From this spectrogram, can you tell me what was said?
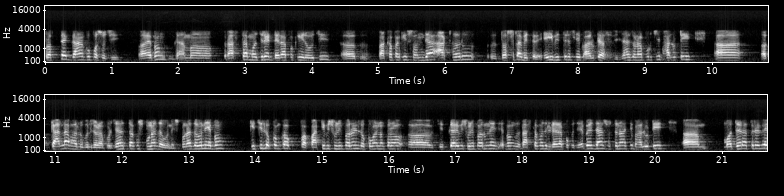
ପ୍ରତ୍ୟେକ ଗାଁକୁ ପଶୁଛି। ଏବଂ ରାସ୍ତା ମଝିରେ ଡେରା ପକେଇ ରହୁଛି ପାଖାପାଖି ସନ୍ଧ୍ୟା ଆଠରୁ ଦଶଟା ଭିତରେ ଏଇ ଭିତରେ ସେ ଭାଲୁଟି ଆସୁଛି। ଯାହା ଜଣାପଡୁଛି ଭାଲୁଟି କାଲା ଭାଲୁ ବୋଲି ଜଣାପଡୁଛି। ଯାହା ତାକୁ ଶୁଣା ଯାଉନି ଶୁଣା ଯାଉନି ଏବଂ କିଛି ଲୋକଙ୍କ ପାଟି ବି ଶୁଣି ପାରୁନି ଲୋକମାନଙ୍କର ଚିତ୍କାର ବି ଶୁଣି ପାରୁନି ଏବଂ ରାସ୍ତା ମଧ୍ୟରେ ଡେରା ପକାଉଛି। ଏବେ ଯାହା ସୂଚନା ଅଛି ଭାଲୁଟି ମଧ୍ୟରାତ୍ରିରେ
